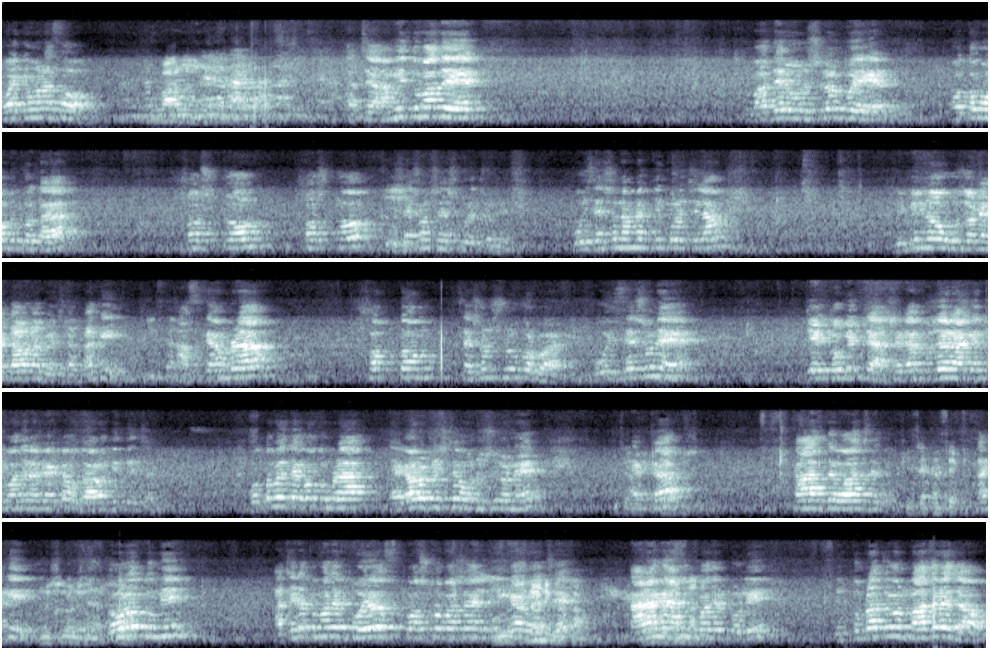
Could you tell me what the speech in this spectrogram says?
সবাই কেমন আছো? ভালো। আচ্ছা আমি তোমাদের তোমাদের অনুশীলন বইয়ের প্রথম অভিজ্ঞতা ষষ্ঠ ষষ্ঠ সেশন শেষ করে চলে। ওই সেশনে আমরা কি করেছিলাম? বিভিন্ন ওজনের ধারণা পেয়েছিলাম নাকি? আজকে আমরা সপ্তম সেশন শুরু করব আর। ওই সেশনে যে টপিকটা সেটা বোঝার আগে তোমাদের আমি একটা উদাহরণ দিতে চাই। প্রথমে দেখো তোমরা এগারো পৃষ্ঠা অনুশীলনে একটা কাজ দেওয়া আছে। নাকি? ধরো তুমি আচ্ছা এটা তোমাদের বইও স্পষ্ট ভাষায় লেখা রয়েছে। তার আগে আমি তোমাদের বলি যে তোমরা যখন বাজারে যাও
